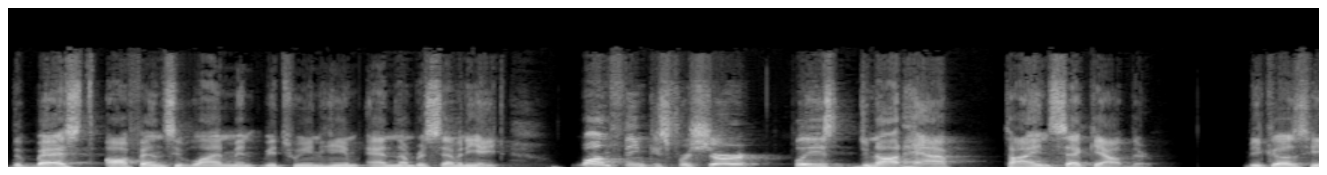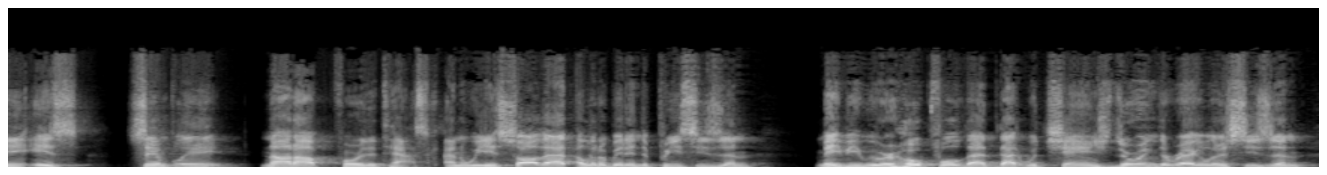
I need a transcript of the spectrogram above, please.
the best offensive lineman between him and number 78. One thing is for sure, please do not have Ty Nsekhe out there because he is simply not up for the task. And we saw that a little bit in the preseason. Maybe we were hopeful that that would change during the regular season,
